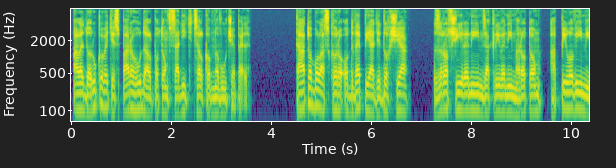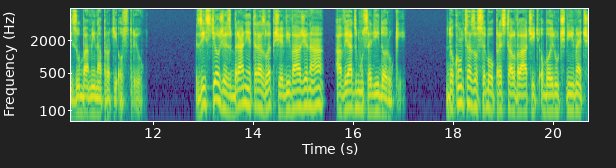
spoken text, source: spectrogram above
ale do rukovete z parohu dal potom vsadiť celkom novú čepeľ. Táto bola skoro o dve piade dlhšia, s rozšíreným zakriveným hrotom a pilovými zubami naproti ostriu. Zistil, že zbraň je teraz lepšie vyvážená a viac mu sedí do ruky. Dokonca so sebou prestal vláčiť obojručný meč,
